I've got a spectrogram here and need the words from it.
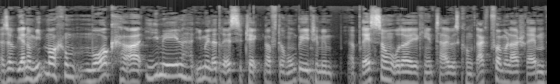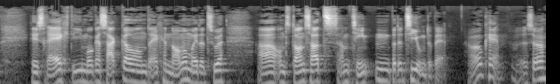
Also wer noch mitmachen mag, äh, E-Mail, E-Mail-Adresse checken auf der Homepage im Impressum oder ihr könnt auch über das Kontaktformular schreiben. Das reicht, ich mag ein Sackerl und euch einen Namen mal dazu. Äh, und dann seid am 10. bei der Ziehung dabei. Okay, also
